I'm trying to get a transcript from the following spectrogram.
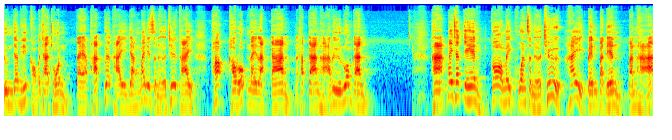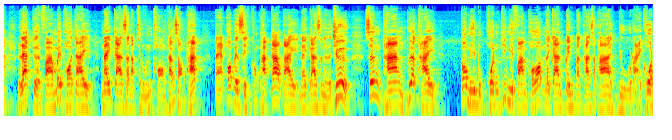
ดุลยพินิจของประชาชน แต่พักเพื่อไทยยังไม่ได้เสนอชื่อใคร เพราะเคารพในหลักการนะครับการหารือร่วมกัน หากไม่ชัดเจนก็ไม่ควรเสนอชื่อให้เป็นประเด็นปัญหา และเกิดความไม่พอใจในการสนับสนุนของทั้งสองพัก แต่ก็เป็นสิทธิ์ของพักก้าวไกลในการเสนอชื่อ ซึ่งทางเพื่อไทยก็มีบุคคลที่มีความพร้อมในการเป็นประธานสภาอยู่หลายคน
